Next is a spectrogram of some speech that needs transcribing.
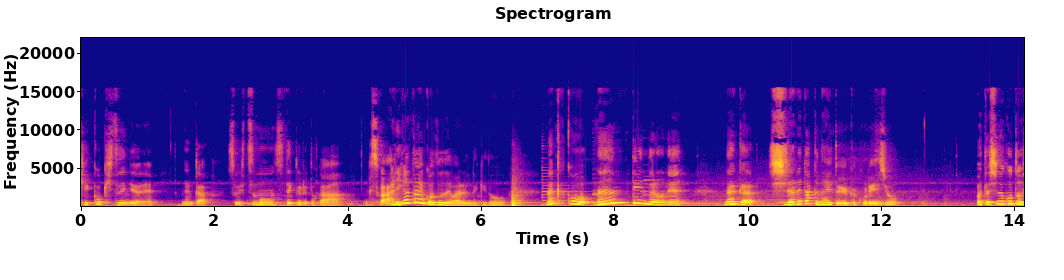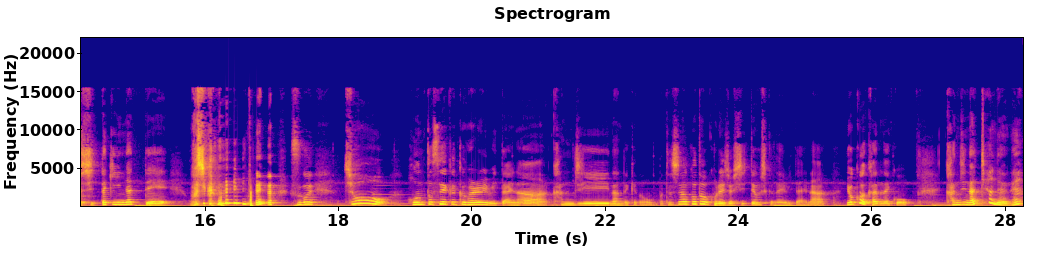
結構きついんだよね。なんかそういう質問してくるとかすごいありがたいことではあるんだけどなんかこうなんて言うんだろうね。なんか知られたくないというかこれ以上。私のことを知った気になって欲しくないみたいなすごい超本当性格悪いみたいな感じなんだけど私のことをこれ以上知ってほしくないみたいなよくわかんないこう感じになっちゃうんだよね。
